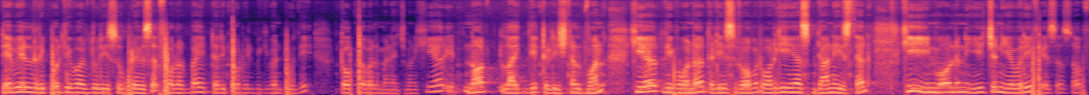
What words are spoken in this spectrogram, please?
They will report the work to the supervisor followed by the report will be given to the top level management. Here it not like the traditional one. Here the owner that is robert what he has done is that he involved in each and every phases of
